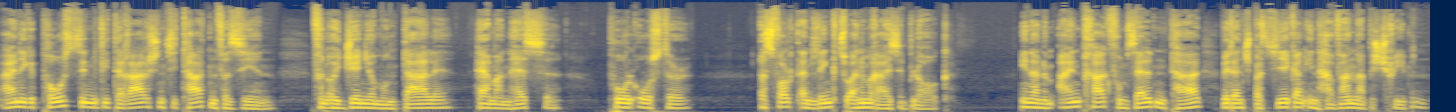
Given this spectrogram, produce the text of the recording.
Einige Posts sind mit literarischen Zitaten versehen, von Eugenio Montale, Hermann Hesse, Paul Oster. Es folgt ein Link zu einem Reiseblog. In einem Eintrag vom selben Tag wird ein Spaziergang in Havanna beschrieben.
